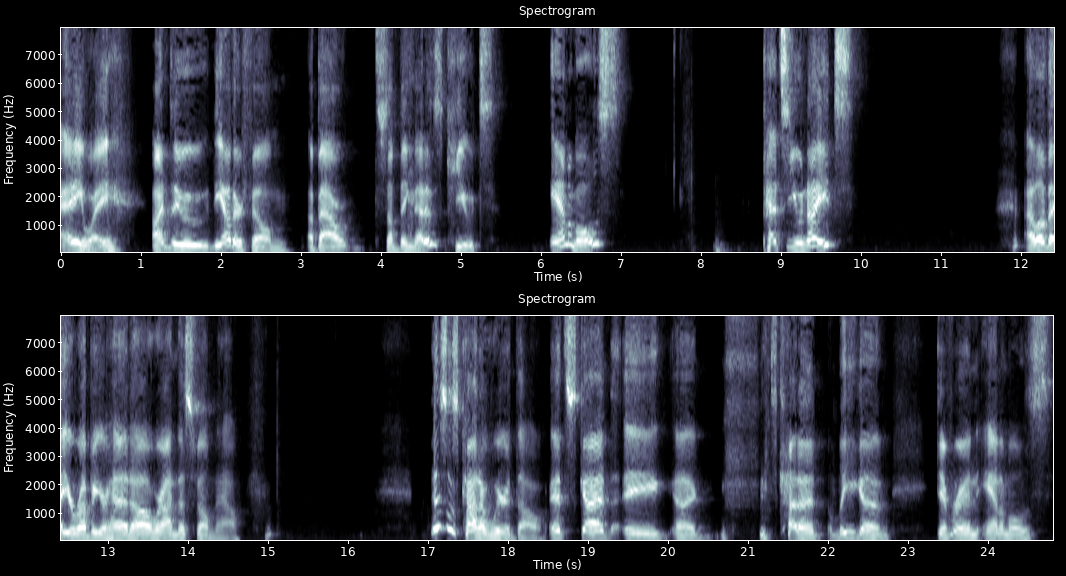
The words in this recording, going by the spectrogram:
Anyway, on to the other film about something that is cute animals Pets Unite. I love that you're rubbing your head. Oh, we're on this film now. This is kind of weird though. It's got a uh, it's got a league of different animals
